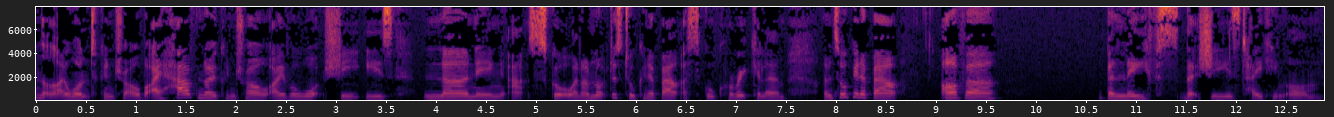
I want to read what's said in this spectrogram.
not that I want to control, but I have no control over what she is learning at school. And I'm not just talking about a school curriculum, I'm talking about other beliefs that she is taking on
